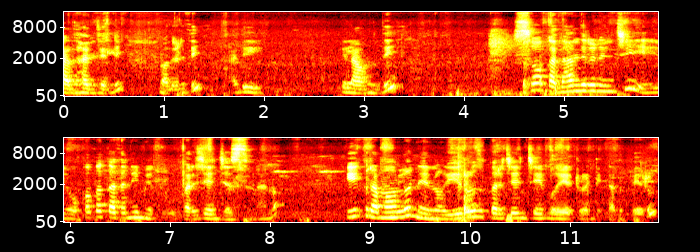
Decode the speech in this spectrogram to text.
కథాంజలి మొదటిది. అది ఇలా ఉంది. సో కథాంజలి నుంచి ఒక్కొక్క కథని మీకు పరిచయం చేస్తున్నాను. ఈ క్రమంలో నేను ఈరోజు పరిచయం చేయబోయేటువంటి కథ పేరు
